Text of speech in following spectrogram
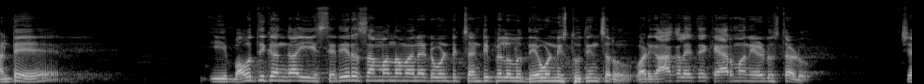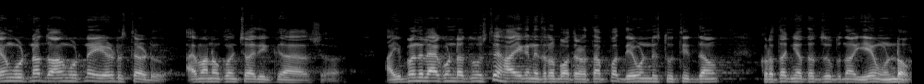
అంటే ఈ భౌతికంగా ఈ శరీర సంబంధమైనటువంటి చంటి పిల్లలు దేవుణ్ణి స్థుతించరు వాడికి ఆకలి అయితే కేరమని ఏడుస్తాడు చేంగుట్టినా దోంగుట్టినా ఏడుస్తాడు. అది మనం కొంచెం అది ఆ ఇబ్బంది లేకుండా చూస్తే హాయిగా నిద్రపోతాడు తప్ప దేవుణ్ణి స్థుతిద్దాం కృతజ్ఞత చూపుదాం ఏం ఉండవు.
